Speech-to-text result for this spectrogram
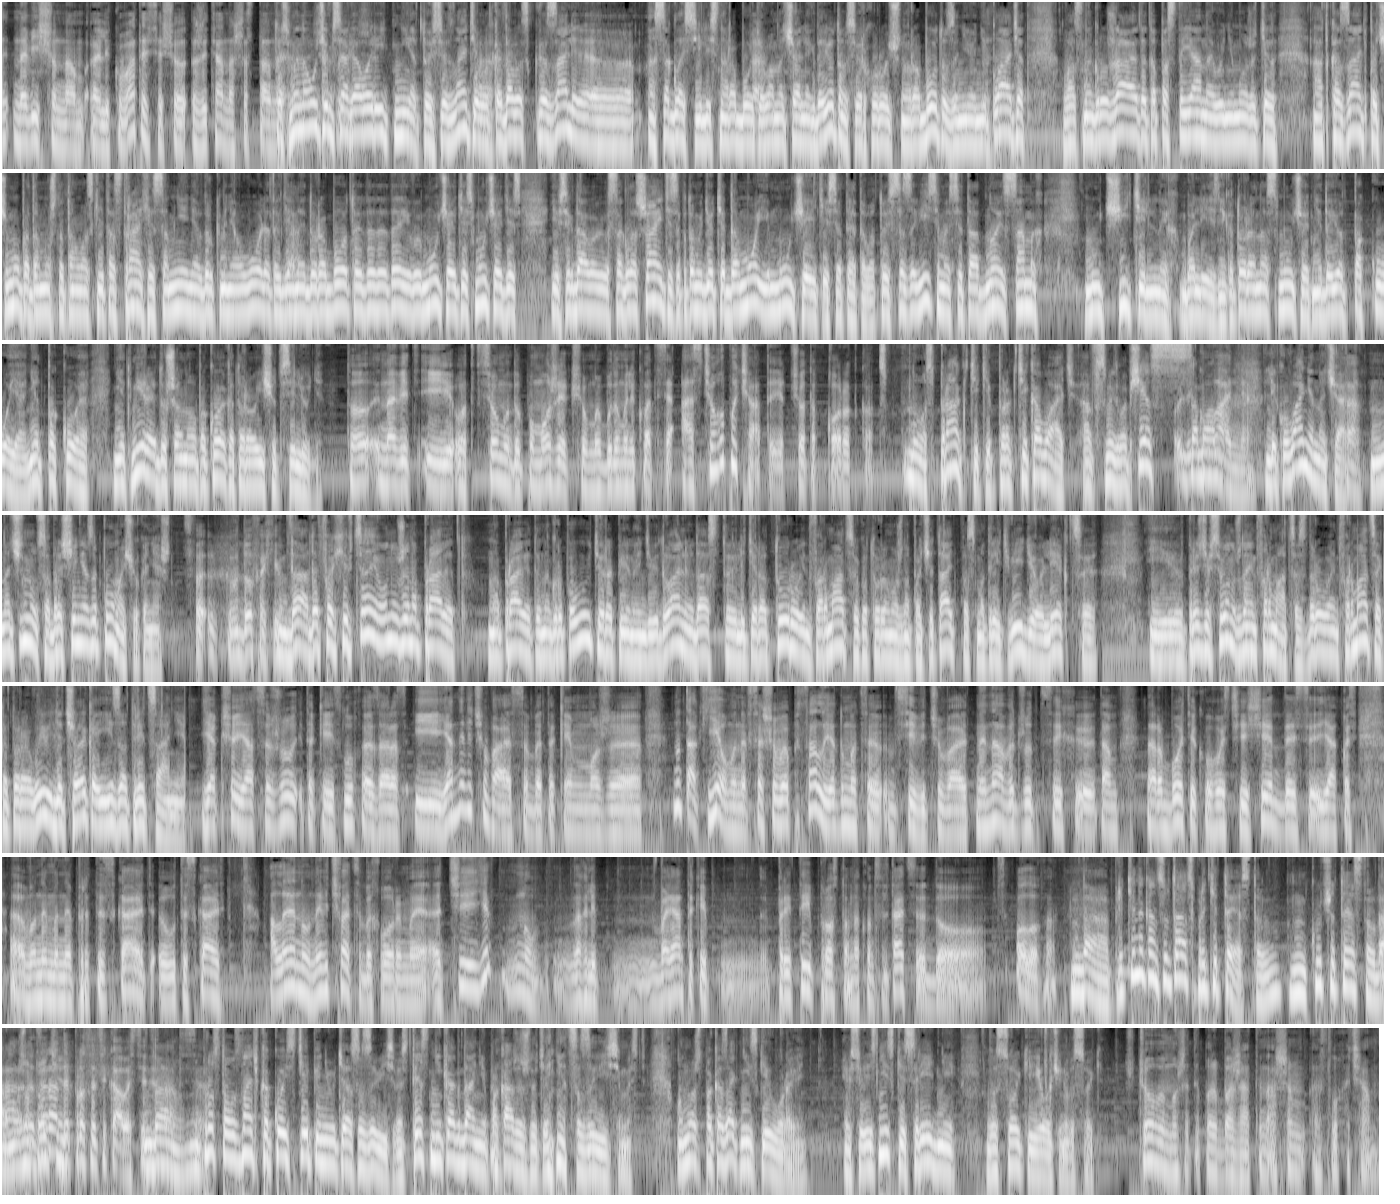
навіщо нам лікуватися, що життя наше стане. То есть мы научимся говорить нет. То есть, знаете, да. вот когда вы сказали, согласились на работе, да. вам начальник дает там сверхурочную работу, за нее не платят, вас нагружают это постоянно, вы не можете отказать. Почему? Потому что там у вас какие-то страхи, сомнения, вдруг меня уволят, а где да. я найду работу, и, и, и, и вы мучаетесь, мучаетесь, и всегда вы соглашаетесь, а потом идете домой и мучаетесь от этого. То есть созависимость это одно из самых мучительных болезней, которая нас мучает, не дает покоя, нет покоя, нет мира и душевного покоя, которого ищут все люди То навіть і от в цьому допоможе, якщо ми будемо лікуватися. А з чого почати, якщо так коротко? Ну, з практики, практиковать. А в смысле, вообще с самого лікування начать. Так. Начну с обращения за помощью, конечно. До фахівця. Да, до фахівця, и он уже направит, направит и на групповую терапию, на индивидуальную, даст литературу, информацию, которую можно почитать, посмотреть видео, лекции. И прежде всего нужна информация, здоровая информация, которая выведет человека из отрицания. Якщо я сижу і такий слухаю зараз, і я не відчуваю себе таким, може, ну так, є у мене все, що ви писали. Я думаю, це всі відчувають. Ненавиджу цих там на роботі когось чи ще десь якось вони мене притискають, утискають, але ну не відчувають себе хворими. Чи є ну взагалі варіант такий прийти просто на консультацію до психолога? Да, прийти на консультацию, пройти тест. Куча тестов, да, можно пройти. Ради просто цікавості. Да, просто узнать, в какой степени у тебя созависимость. Тест никогда не покажет, что у тебя нет созависимости. Он может показать низкий уровень. И все, есть низкий, средний, высокий и очень высокий. Що ви можете побажати нашим слухачам?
